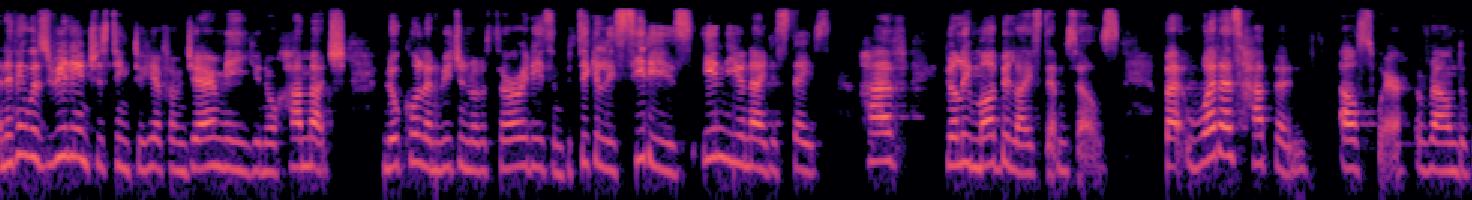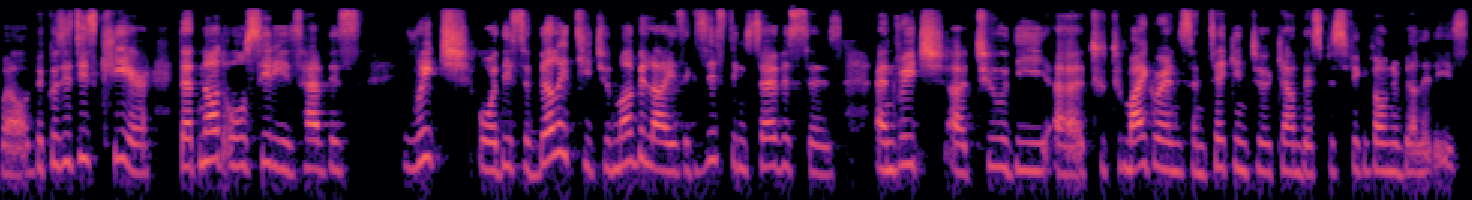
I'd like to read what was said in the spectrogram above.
And I think it was really interesting to hear from Jeremy, you know, how much local and regional authorities and particularly cities in the United States have really mobilized themselves. But what has happened elsewhere around the world? Because it is clear that not all cities have this reach or this ability to mobilize existing services and reach uh, to the uh, to, to migrants and take into account their specific vulnerabilities.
